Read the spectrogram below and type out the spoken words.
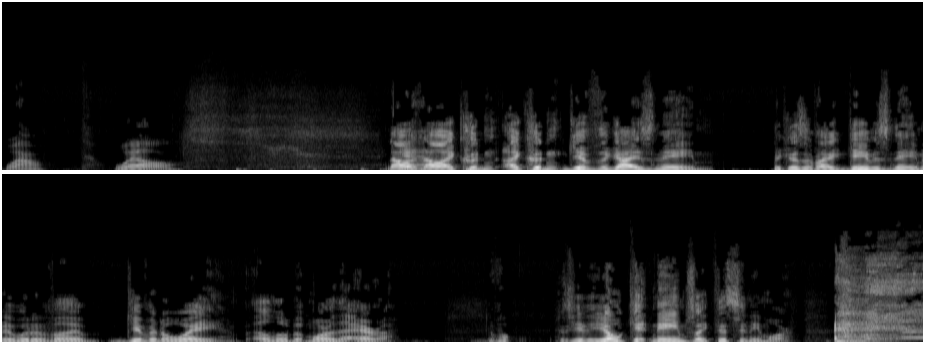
wow well Now, Yeah. now I couldn't I couldn't give the guy's name because if I gave his name, it would have uh, given away a little bit more of the era. Because you, you don't get names like this anymore. this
